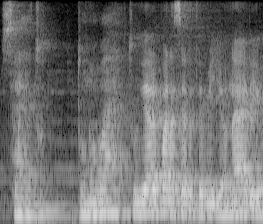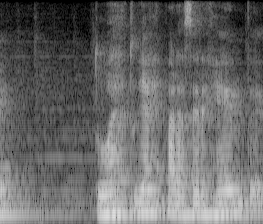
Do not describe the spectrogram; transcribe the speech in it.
O sea, tú, tú no vas a estudiar para hacerte millonario, tú vas a estudiar es para ser gente.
